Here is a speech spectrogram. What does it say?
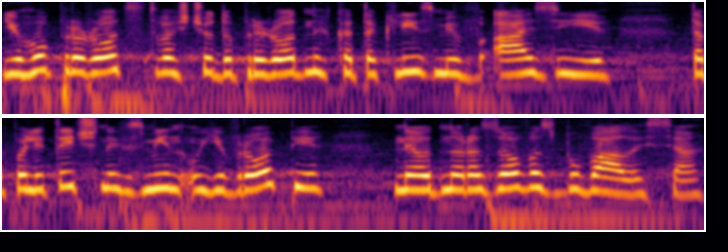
Його пророцтва щодо природних катаклізмів в Азії та політичних змін у Європі неодноразово збувалися,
